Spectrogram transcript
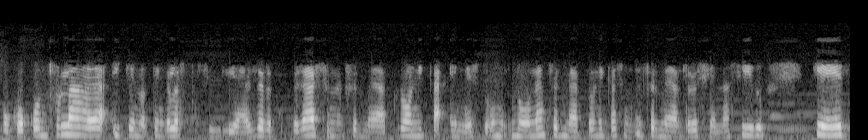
poco controlada y que no tenga las posibilidades de recuperarse, una enfermedad crónica, en esto, no una enfermedad crónica, sino una enfermedad recién nacido, que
